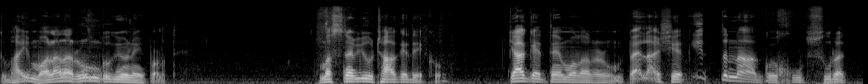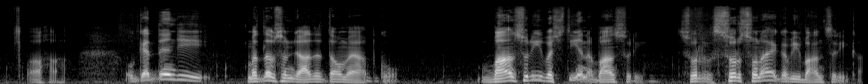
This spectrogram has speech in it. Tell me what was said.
तो भाई मौलाना रूम को क्यों नहीं पढ़ते? मसनवी उठा के देखो। क्या कहते हैं मौलाना रूम? पहला शेर, इतना कोई खूबसूरत, आहा। वो कहते हैं जी मतलब समझा देता हूँ मैं आपको, बांसुरी बजती है ना, बांसुरी? सुर सुर सुना है कभी बांसुरी का?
